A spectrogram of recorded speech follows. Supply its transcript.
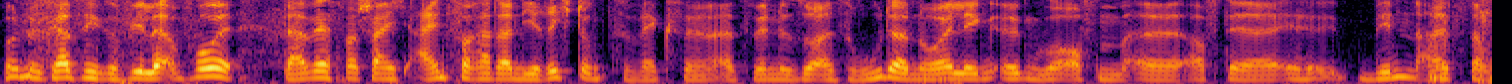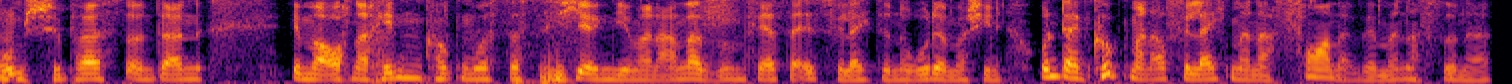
Und du kannst nicht so viele, obwohl, da wäre es wahrscheinlich einfacher, dann die Richtung zu wechseln, als wenn du so als Ruderneuling irgendwo auf dem, äh, auf der äh, Binnenalster rumschipperst und dann immer auch nach hinten gucken musst, dass du nicht irgendjemand anders rumfährst. Da ist vielleicht so eine Rudermaschine. Und dann guckt man auch vielleicht mal nach vorne, wenn man auf so einer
